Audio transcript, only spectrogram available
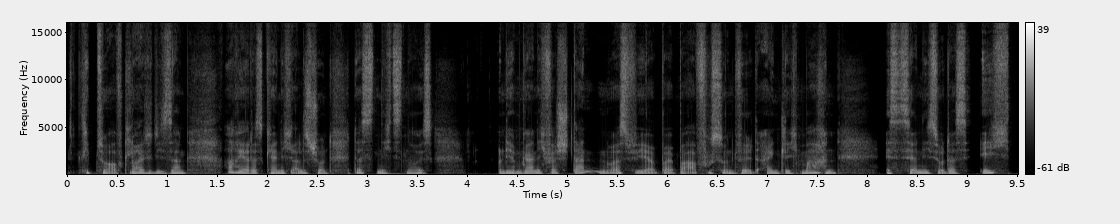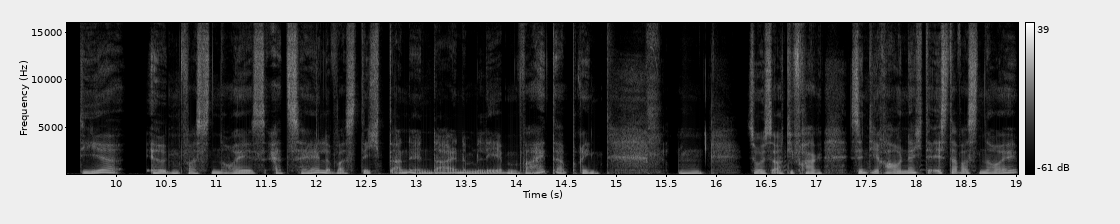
Es gibt so oft Leute, die sagen, ach ja, das kenne ich alles schon, das ist nichts Neues. Und die haben gar nicht verstanden, was wir bei Barfuß und Wild eigentlich machen. Es ist ja nicht so, dass ich dir irgendwas Neues erzähle, was dich dann in deinem Leben weiterbringt. Hm, so ist auch die Frage, sind die Rauhnächte, ist da was neu?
